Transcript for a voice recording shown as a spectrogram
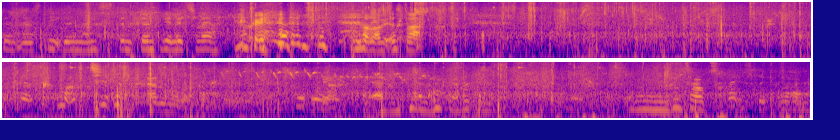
Den der sti, den, er- den, den bliver lidt svær. okay. Nu holder vi os fra. Kom op til det. Ja, du må godt. Ja, den er langt, jeg ved det. Vi tager jo tre skridt hver gang.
